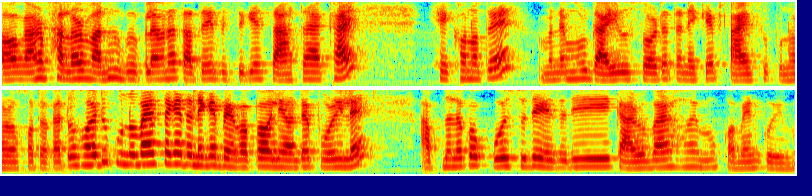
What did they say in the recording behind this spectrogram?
নগাঁৱৰ ফালৰ মানুহ গৈ পেলাই মানে তাতে বেছিকৈ চাহ তাহ খায়। সেইখনতে মানে মোৰ গাড়ীৰ ওচৰতে তেনেকৈ পাইছোঁ পোন্ধৰশ টকাটো। হয়তো কোনোবাই চাগে তেনেকৈ বেগৰ পৰা উলিয়াওঁতে পৰিলে। আপোনালোকক কৈছোঁ দেই যদি কাৰোবাৰ হয় মোক কমেণ্ট কৰিব।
